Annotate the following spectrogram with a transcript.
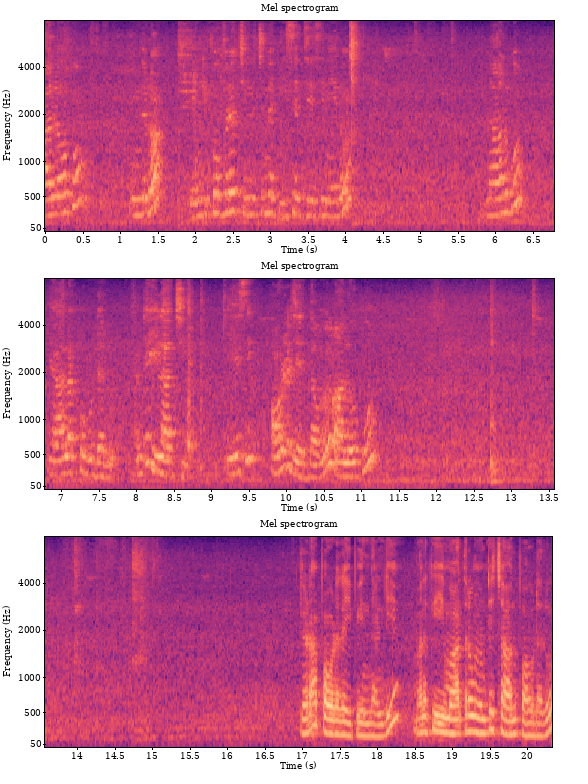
ఆ లోపు ఇందులో ఎండి కొబ్బరి చిన్న చిన్న పీసెస్ చేసి నేను నాలుగు యాలక్క గుడ్డలు అంటే ఇలాచి వేసి పౌడర్ చేద్దాము ఆ లోపు. ఇక్కడ పౌడర్ అయిపోయిందండి. మనకి ఈ మాత్రం ఉంటే చాలు పౌడరు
